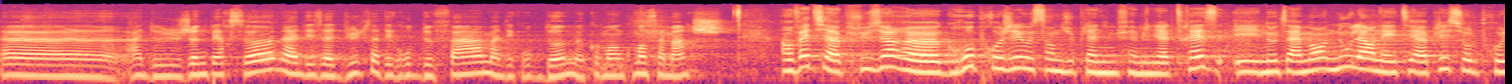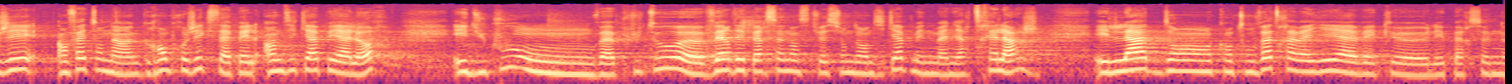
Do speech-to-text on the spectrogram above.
à de jeunes personnes, à des adultes, à des groupes de femmes, à des groupes d'hommes? Comment, comment ça marche? En fait, il y a plusieurs euh, gros projets au sein du planning familial 13 et notamment, nous, là, on a été appelés sur le projet. En fait, on a un grand projet qui s'appelle Handicap et alors. Et du coup, on va plutôt euh, vers des personnes en situation de handicap, mais de manière très large. Et là, quand on va travailler avec euh, les personnes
